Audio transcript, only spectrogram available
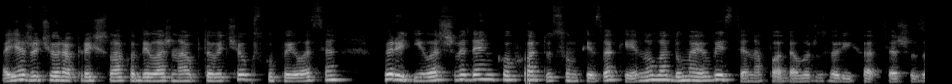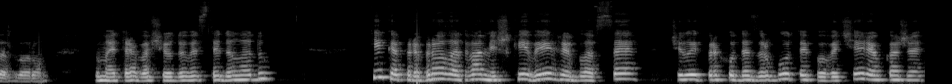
а я ж учора прийшла, ходила ж на оптовичок, скупилася, переділа швиденько, в хату сумки закинула. Думаю, листя нападало ж з горіха, це що за двором. Думаю, треба що довести до ладу. Тільки прибрала два мішки, вигребла все. Чоловік приходить з роботи, повечеряв, каже,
